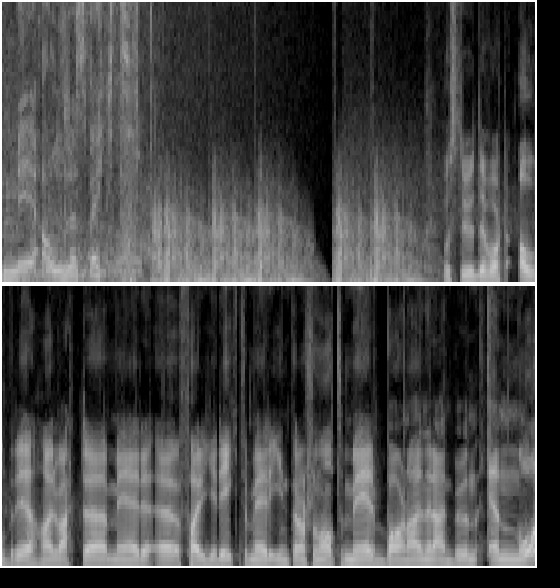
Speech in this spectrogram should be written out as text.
Med all respekt. Hvor studiet vårt aldri har vært eh, mer eh, fargerikt, mer internasjonalt, mer barna enn regnbuen enn nå.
